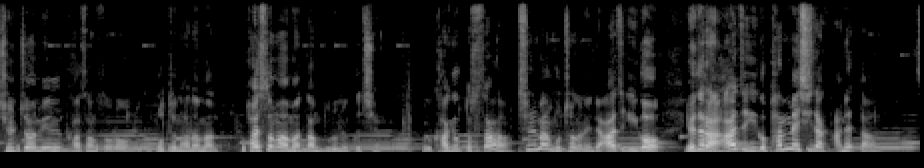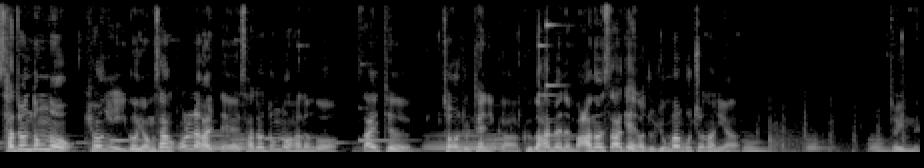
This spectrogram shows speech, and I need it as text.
7.1 가상 서라운드 그 버튼 하나만 활성화만 딱 누르면 끝이야 그리고 가격도 싸 79,000원인데 아직 이거 얘들아 아직 이거 판매 시작 안 했다 사전 등록 형이 이거 영상 올라갈 때 사전 등록하는 거 사이트 적어줄 테니까 그거 하면은 만 원 싸게 해가지고 69,000원이야 저 있네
